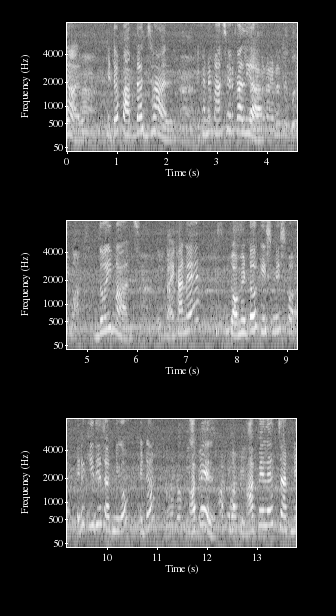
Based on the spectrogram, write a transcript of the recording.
ডাল। এটা পাবদার ঝাল। এখানে মাছের কালিয়া। দই মাছ। এখানে টমেটো কিশমিশ এটা কি দিয়ে চাটনি গো? এটা? আপেল। আপেলের চাটনি।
